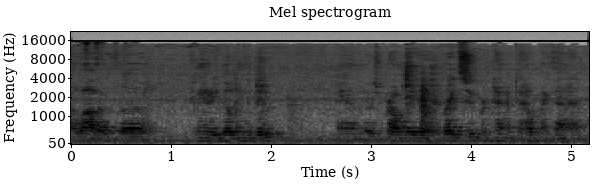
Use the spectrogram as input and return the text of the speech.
a lot of uh, community building to do, and there's probably a great superintendent to help make that happen.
